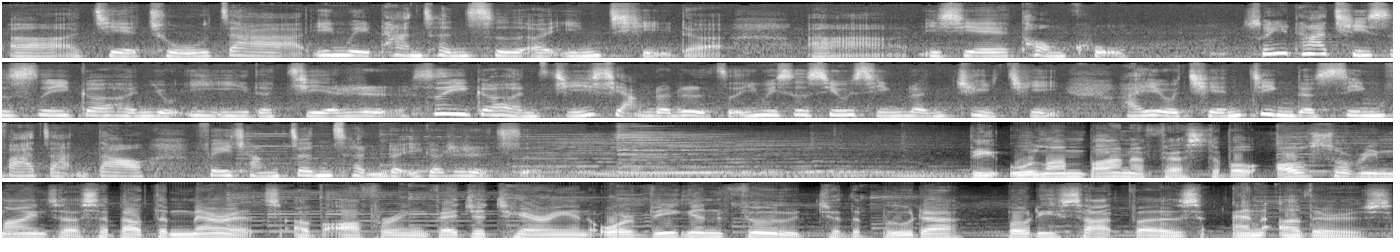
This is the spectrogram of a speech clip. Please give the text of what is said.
呃解除在因为贪嗔痴而引起的啊一些痛苦。所以它其实是一个很有意义的节日，是一个很吉祥的日子，因为是修行人聚集，还有前进的心发展到非常真诚的一个日子。The Ullambana festival also reminds us about the merits of offering vegetarian or vegan food to the Buddha, bodhisattvas, and others.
